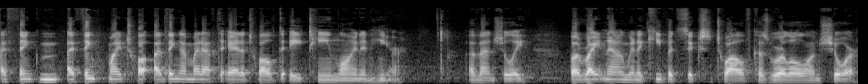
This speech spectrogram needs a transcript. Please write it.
I think I think my 12 I think I might have to add a 12 to 18 line in here eventually. But right now I'm going to keep it 6 to 12 because we're a little unsure.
